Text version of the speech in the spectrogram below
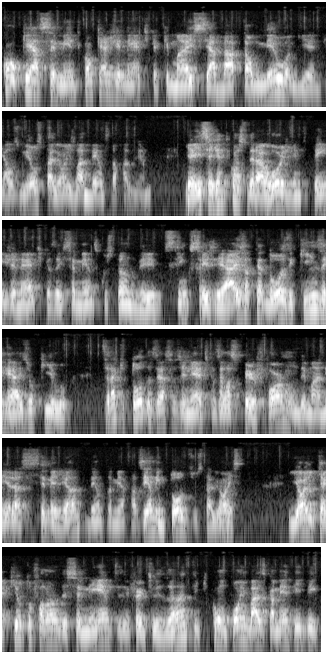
qual é a semente, qual é a genética que mais se adapta ao meu ambiente, aos meus talhões lá dentro da fazenda. E aí, se a gente considerar hoje, a gente tem genéticas aí, sementes custando de 5, 6 reais até 12, 15 reais o quilo. Será que todas essas genéticas elas performam de maneira semelhante dentro da minha fazenda, em todos os talhões? E olha que aqui eu estou falando de sementes e fertilizante que compõem basicamente de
